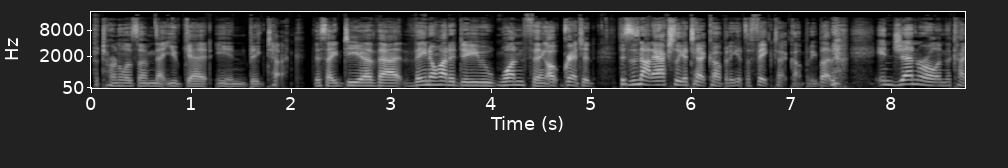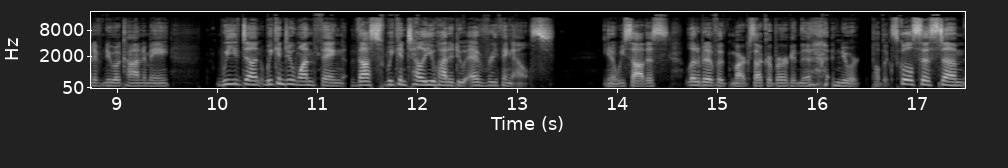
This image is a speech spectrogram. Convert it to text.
paternalism that you get in big tech. This idea that they know how to do one thing. Oh, granted, this is not actually a tech company, it's a fake tech company, but in general in the kind of new economy, we've done we can do one thing, thus we can tell you how to do everything else. You know, we saw this a little bit with Mark Zuckerberg in the Newark public school system.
